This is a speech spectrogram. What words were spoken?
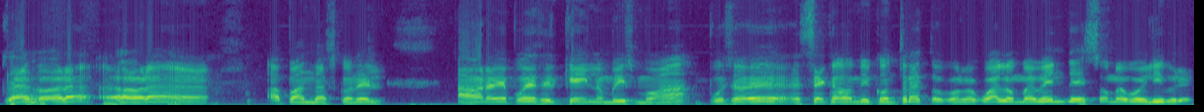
Claro, ahora, ahora a pandas con él. Ahora le puede decir Kane lo mismo, ah, pues eh, se acaba mi contrato, con lo cual o me vendes o me voy libre.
